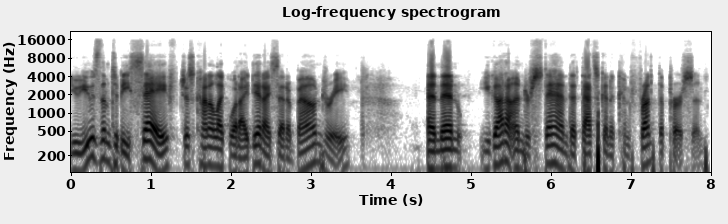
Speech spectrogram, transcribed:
You use them to be safe just kind of like what I did. I set a boundary and then you got to understand that that's going to confront the person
